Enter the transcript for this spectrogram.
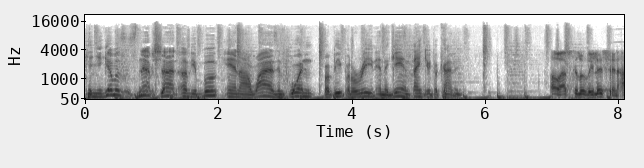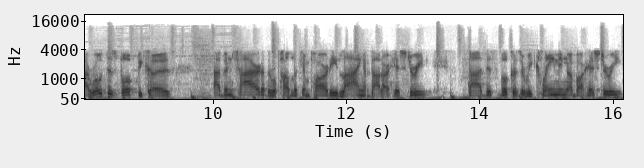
Can you give us a snapshot of your book and uh, why it's important for people to read? And again, thank you for coming. Oh, absolutely. Listen, I wrote this book because I've been tired of the Republican Party lying about our history. Uh, this book is a reclaiming of our history.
